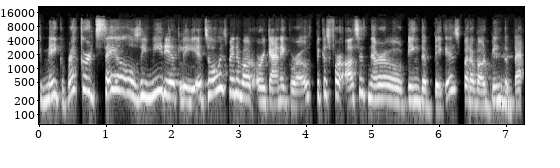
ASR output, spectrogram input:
make record sales immediately it's always been about organic growth because for us it's never about being the biggest but about being mm-hmm. the best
